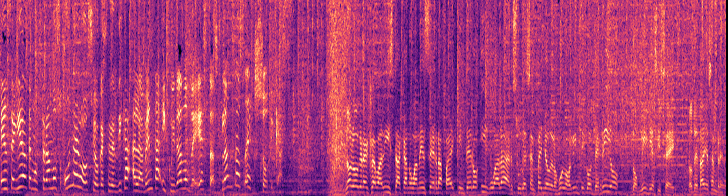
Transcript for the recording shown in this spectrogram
Enseguida te mostramos un negocio que se dedica a la venta y cuidado de estas plantas exóticas. No logra el clavadista canovanense Rafael Quintero igualar su desempeño de los Juegos Olímpicos de Río 2016. Los detalles en breve.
